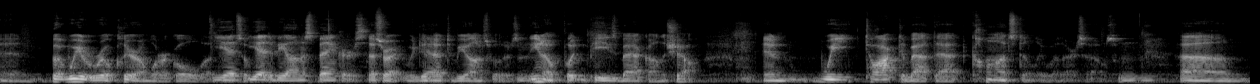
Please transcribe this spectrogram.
and but we were real clear on what our goal was. You had, So- you had to be honest bankers. that's right. We did Yeah. have to be honest with ourselves. You know, putting peas back on the shelf, and we talked about that constantly with ourselves. Um,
